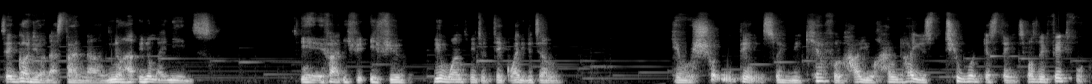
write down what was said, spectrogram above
Say, God, you understand now. You know, you know my needs. In fact, if you, if you didn't want me to take, why did you tell me? He will show you things. So you be careful how you handle, how you steward these things. You must be faithful.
